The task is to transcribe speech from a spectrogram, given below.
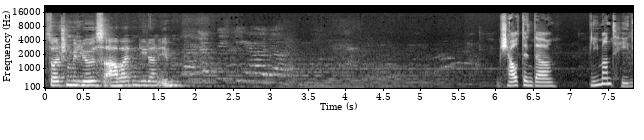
solchen Milieus arbeiten die dann eben. Schaut denn da niemand hin?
